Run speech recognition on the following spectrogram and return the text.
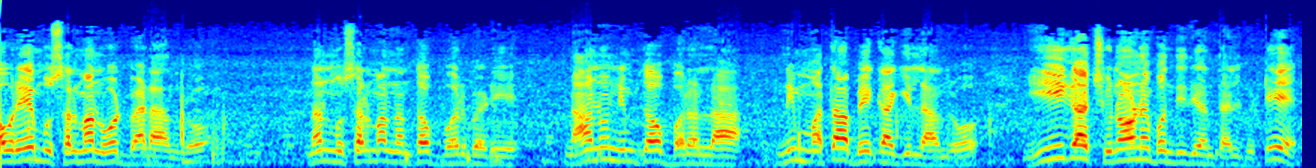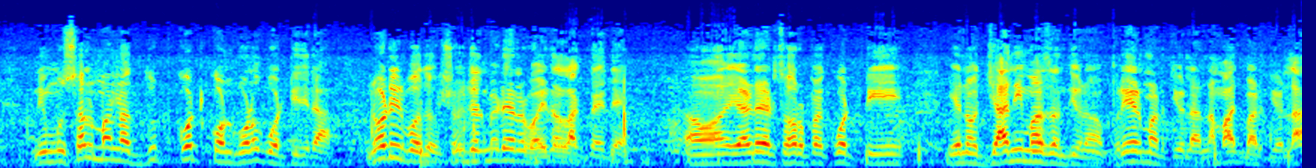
ಅವರೇ ಮುಸಲ್ಮಾನ್ ಓಟ್ ಬೇಡ ಅಂದರು. ನಾನು ಮುಸಲ್ಮಾನ್ ಅಂತ ಬರಬೇಡಿ, ನಾನು ನಿಮ್ಮ ತಾವು ಬರಲ್ಲ ನಿಮ್ಮ ಮತ ಬೇಕಾಗಿಲ್ಲ ಅಂದರು. ಈಗ ಚುನಾವಣೆ ಬಂದಿದೆ ಅಂತ ಹೇಳ್ಬಿಟ್ಟು ನೀವು ಮುಸಲ್ಮಾನ ದುಡ್ಡು ಕೊಟ್ಟು ಕೊಂಡ್ಕೊಳಕ್ಕೆ ಕೊಟ್ಟಿದ್ದೀರಾ ನೋಡಿರ್ಬೋದು ಸೋಷಿಯಲ್ ಮೀಡಿಯಲ್ಲಿ ವೈರಲ್ ಆಗ್ತಾ ಇದೆ. ಎರಡೆರಡು ಸಾವಿರ ರೂಪಾಯಿ ಕೊಟ್ಟು, ಏನೋ ಜಾನಿಮಾಜ್ ಅಂತೀವಿ ನಾವು ಪ್ರೇಯರ್ ಮಾಡ್ತೀವಲ್ಲ, ನಮಾಜ್ ಮಾಡ್ತೀವಲ್ಲ,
